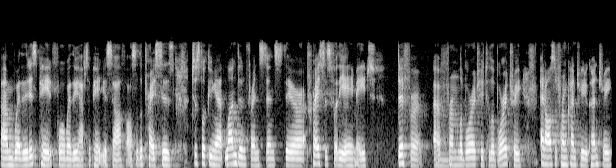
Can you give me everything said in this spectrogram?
Um, whether it is paid for, whether you have to pay it yourself, also the prices. Just looking at London, for instance, their prices for the AMH differ uh, mm. from laboratory to laboratory and also from country to country.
